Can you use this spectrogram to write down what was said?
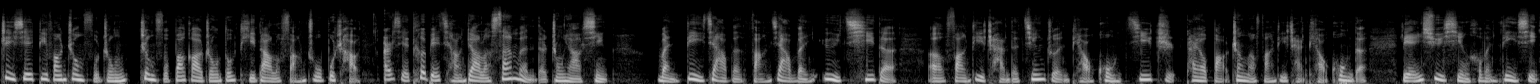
这些地方政府中，政府报告中都提到了“房住不炒”，而且特别强调了“三稳”的重要性：稳地价、稳房价、稳预期的呃房地产的精准调控机制，它要保证了房地产调控的连续性和稳定性。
